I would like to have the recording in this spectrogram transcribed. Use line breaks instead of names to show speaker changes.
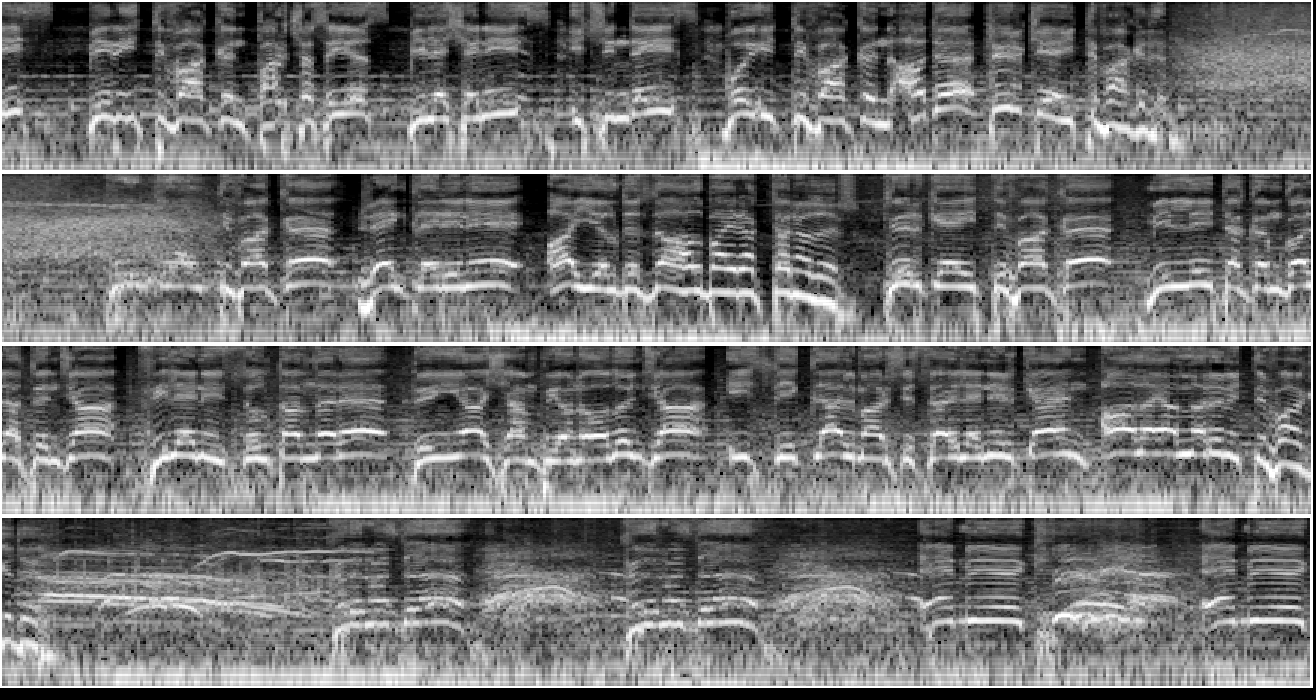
Biz bir ittifakın parçasıyız, bileşeniyiz, içindeyiz. Bu ittifakın adı Türkiye İttifakı'dır. Türkiye İttifakı renklerini ay yıldızlı al bayraktan alır. Türkiye İttifakı milli takım gol atınca filenin sultanları dünya şampiyonu olunca İstiklal Marşı söylenirken ağlayanların ittifakıdır. Kırmızı! Kırmızı! En büyük! En büyük!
